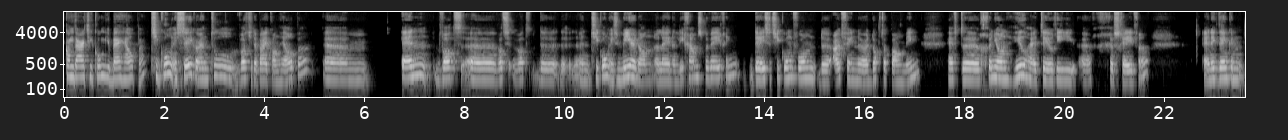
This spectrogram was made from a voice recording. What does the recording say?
Kan daar Qigong je bij helpen? Qigong is zeker een tool wat je daarbij kan helpen. Um, en wat, uh, wat, wat de, de, en Qigong is meer dan alleen een lichaamsbeweging. Deze Qigong-vorm, de uitvinder Dr. Pang Ming, heeft de Gunyon heelheid-theorie uh, geschreven. En ik denk een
